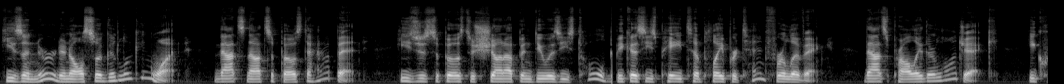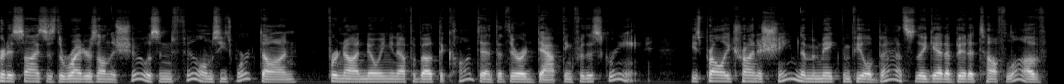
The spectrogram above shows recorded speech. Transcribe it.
He's a nerd and also a good looking one. That's not supposed to happen. He's just supposed to shut up and do as he's told because he's paid to play pretend for a living. That's probably their logic. He criticizes the writers on the shows and films he's worked on for not knowing enough about the content that they're adapting for the screen. He's probably trying to shame them and make them feel bad so they get a bit of tough love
